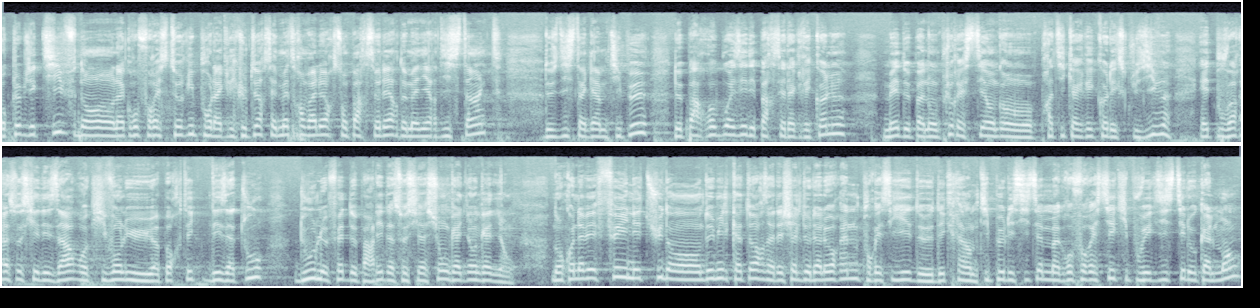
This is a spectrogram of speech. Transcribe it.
Donc l'objectif dans l'agroforesterie pour l'agriculteur, c'est de mettre en valeur son parcellaire de manière distincte, de se distinguer un petit peu, de ne pas reboiser des parcelles agricoles, mais de ne pas non plus rester en, pratique agricole exclusive et de pouvoir associer des arbres qui vont lui apporter des atouts, d'où le fait de parler d'association gagnant-gagnant. Donc on avait fait une étude en 2014 à l'échelle de la Lorraine pour essayer de décrire un petit peu les systèmes agroforestiers qui pouvaient exister localement,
